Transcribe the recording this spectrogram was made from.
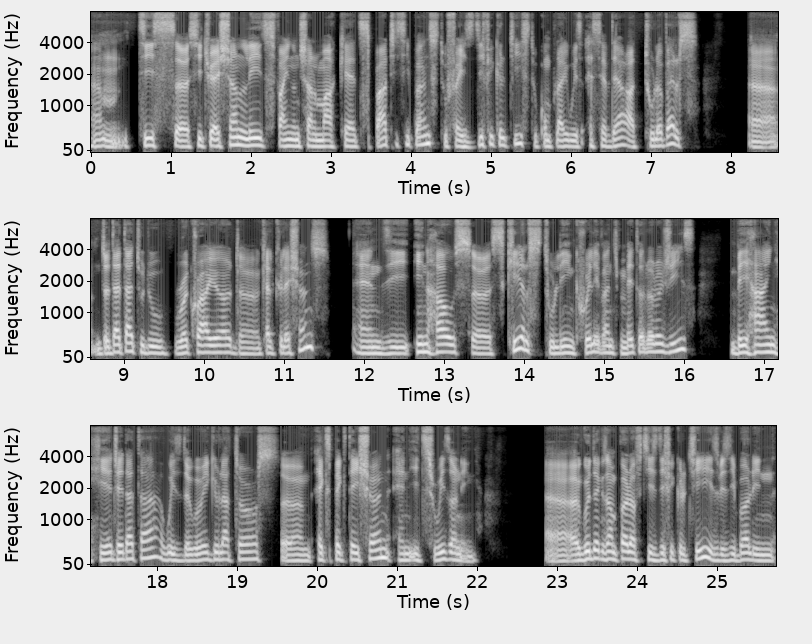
Um, this uh, situation leads financial markets participants to face difficulties to comply with SFDR at two levels. Uh, the data to do required uh, calculations and the in-house uh, skills to link relevant methodologies behind ESG data with the regulator's um, expectation and its reasoning. Uh, a good example of this difficulty is visible in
